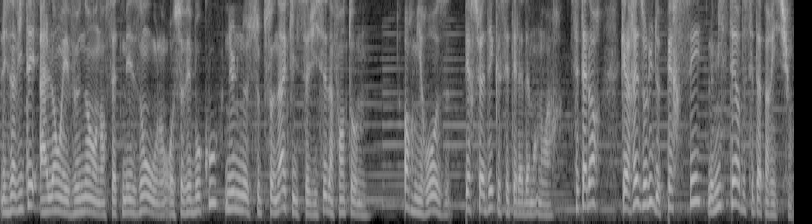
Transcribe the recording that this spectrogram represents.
Les invités allant et venant dans cette maison où l'on recevait beaucoup, nul ne soupçonna qu'il s'agissait d'un fantôme hormis Rose, persuadée que c'était la Dame en Noir. C'est alors qu'elle résolut de percer le mystère de cette apparition.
